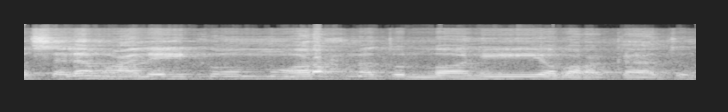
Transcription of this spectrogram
ওসালামু আলাইকুম ওরহমতুল্লাহি ওবরাকাতুহ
